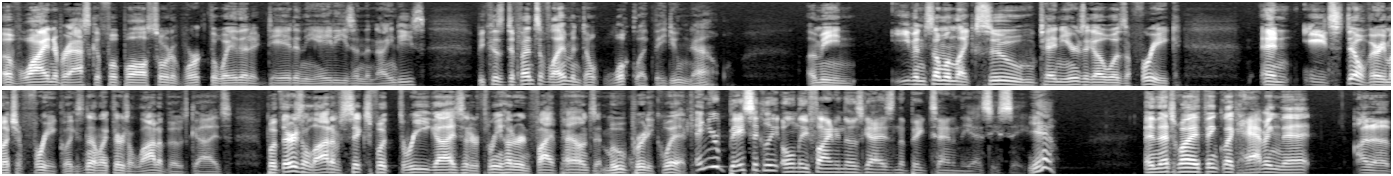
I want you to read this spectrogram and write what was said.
of why Nebraska football sort of worked the way that it did in the 80s and the 90s because defensive linemen don't look like they do now. I mean, even someone like Suh, who 10 years ago was a freak, and he's still very much a freak. Like, it's not like there's a lot of those guys, but there's a lot of six foot three guys that are 305 pounds that move pretty quick. And you're basically only finding those guys in the Big Ten and the SEC. Yeah. And that's why I think like having that on a,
